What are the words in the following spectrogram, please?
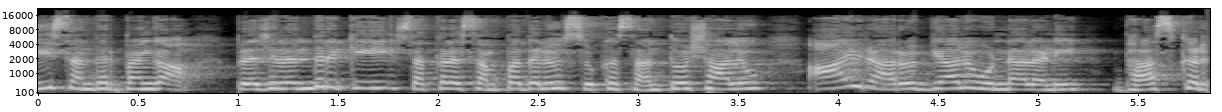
ఈ సందర్భంగా ప్రజలందరికీ సకల సంపదలు సుఖ సంతోషాలు ఆయురారోగ్యాలు ఉండాలని భాస్కర్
